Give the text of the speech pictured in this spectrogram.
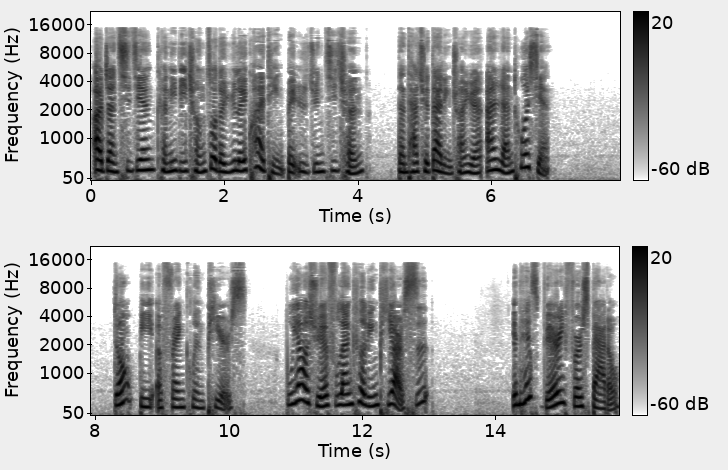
二战期间，肯尼迪乘坐的鱼雷快艇被日军击沉，但他却带领船员安然脱险。Don't be a Franklin Pierce，不要学富兰克林·皮尔斯。In his very first battle,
